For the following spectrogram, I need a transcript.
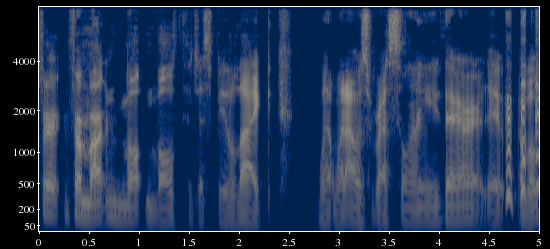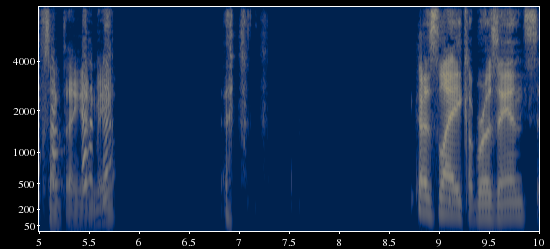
For for Martin Mull, Mull to just be like, when when I was wrestling you there, it awoke something in me. Because like Roseanne's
